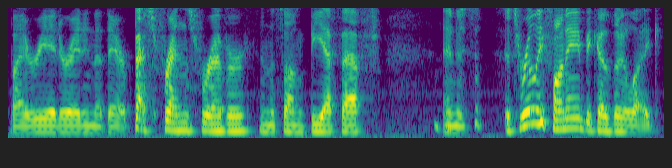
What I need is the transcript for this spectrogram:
by reiterating that they are best friends forever in the song BFF. And it's it's really funny because they're like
